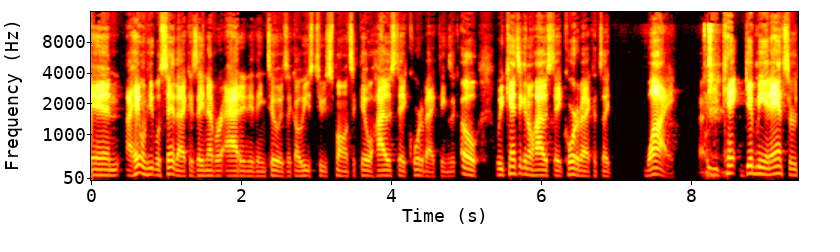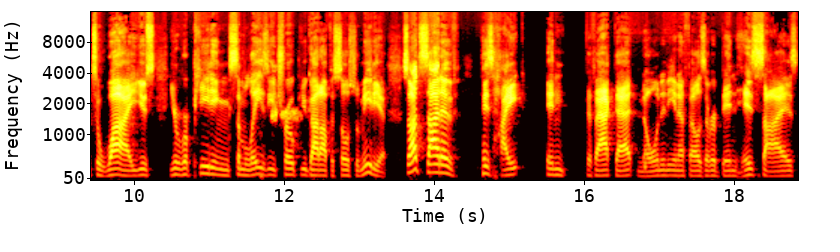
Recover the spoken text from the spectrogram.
And I hate when people say that because they never add anything to it. It's like, oh, he's too small. It's like the Ohio State quarterback thing. things. Like, oh, we can't take an Ohio State quarterback. It's like, why? You can't give me an answer to why. you, you're repeating some lazy trope you got off of social media. So outside of his height and the fact that no one in the NFL has ever been his size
